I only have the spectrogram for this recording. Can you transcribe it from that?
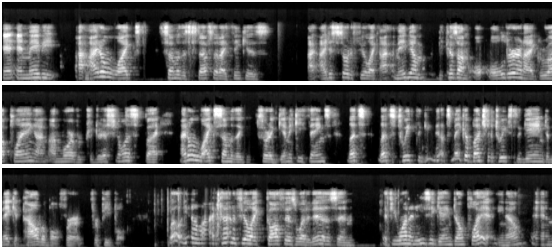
and, and maybe I, I don't like some of the stuff that I think is. I, I just sort of feel like I, maybe I'm because I'm o- older and I grew up playing. I'm, I'm more of a traditionalist, but I don't like some of the sort of gimmicky things. Let's let's tweak the let's make a bunch of tweaks to the game to make it palatable for for people. Well, you know, I kind of feel like golf is what it is, and if you want an easy game, don't play it. You know, and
